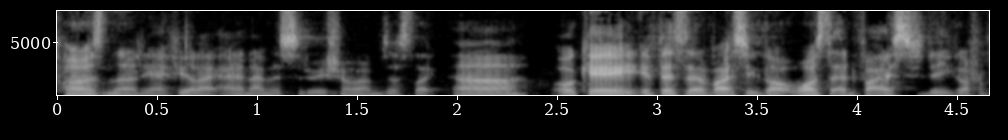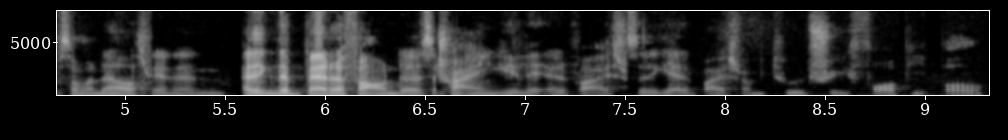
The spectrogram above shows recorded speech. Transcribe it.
personally, I feel like I'm in a situation where I'm just like, uh, okay, if there's the advice you got, what's the advice that you got from someone else? And then I think the better founders triangulate advice. So they get advice from two, three, four people.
